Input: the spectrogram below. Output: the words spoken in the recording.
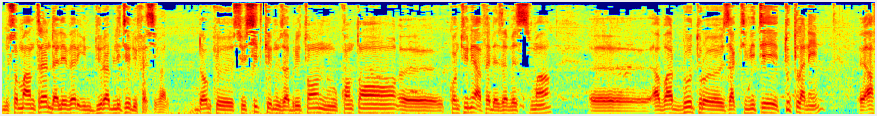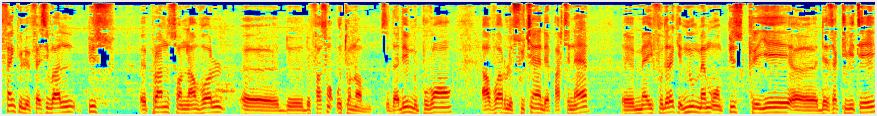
Nous sommes en train d'aller vers une durabilité du festival. Donc, euh, ce site que nous abritons, nous comptons continuer à faire des investissements, avoir d'autres activités toute l'année euh, afin que le festival puisse euh, prendre son envol euh, de, façon autonome. C'est-à-dire nous pouvons avoir le soutien des partenaires, mais il faudrait que nous-mêmes on puisse créer des activités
